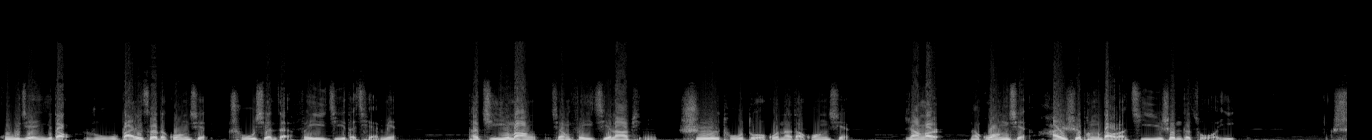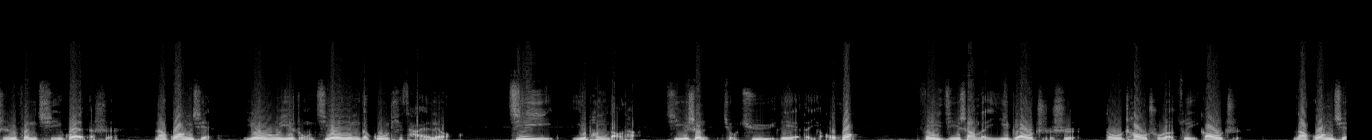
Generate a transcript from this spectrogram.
忽见一道乳白色的光线出现在飞机的前面，他急忙将飞机拉平，试图躲过那道光线。然而，那光线还是碰到了机身的左翼。十分奇怪的是，那光线犹如一种坚硬的固体材料，机翼一碰到它，机身就剧烈的摇晃。飞机上的仪表指示都超出了最高值。那光线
